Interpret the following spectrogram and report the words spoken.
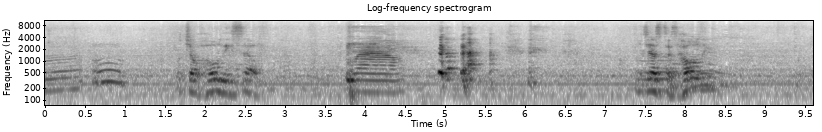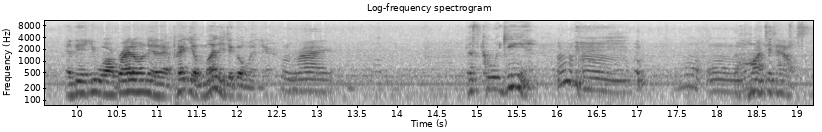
Mhm. With your holy self. Wow. just as holy. And then you walk right on there and pay your money to go in there. Right. Let's go again. Mm-mm. The Mm-mm. haunted house.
